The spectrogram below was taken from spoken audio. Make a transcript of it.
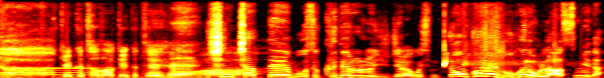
야 깨끗하다 깨끗해. 네, 아. 신차 때 모습 그대로를 유지하고 있습니다. 조금의 녹은 올라왔습니다.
